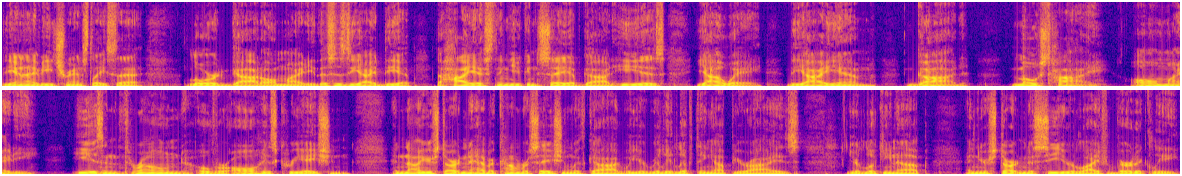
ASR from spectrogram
The NIV translates that Lord God Almighty. This is the idea, the highest thing you can say of God. He is Yahweh, the I am, God, Most High, Almighty. He is enthroned over all his creation. And now you're starting to have a conversation with God where you're really lifting up your eyes. You're looking up and you're starting to see your life vertically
